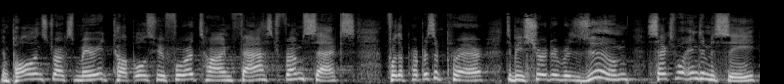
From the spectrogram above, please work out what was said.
And Paul instructs married couples who, for a time, fast from sex for the purpose of prayer to be sure to resume sexual intimacy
